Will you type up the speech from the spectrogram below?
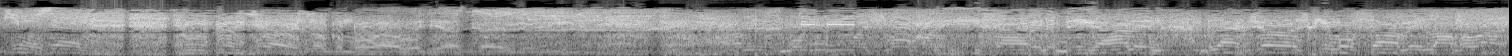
Kimo Sabe, Kimo Sabe. Hey, Black Judge, local boy with you Thursday evening. Much smoke on the east side of the Big Island. Black Kimo Sabe, Lava Rock.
